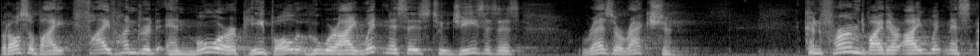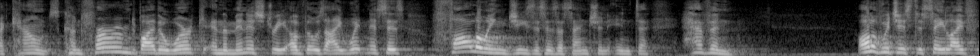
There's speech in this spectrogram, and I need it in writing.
but also by 500 and more people who were eyewitnesses to Jesus' resurrection confirmed by their eyewitness accounts, confirmed by the work and the ministry of those eyewitnesses following Jesus' ascension into heaven. All of which is to say, life,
